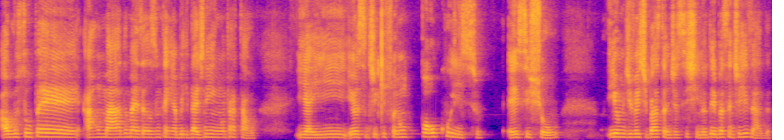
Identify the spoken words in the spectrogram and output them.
algo super arrumado, mas elas não têm habilidade nenhuma para tal. E aí eu senti que foi um pouco isso, esse show. E eu me diverti bastante assistindo, dei bastante risada.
